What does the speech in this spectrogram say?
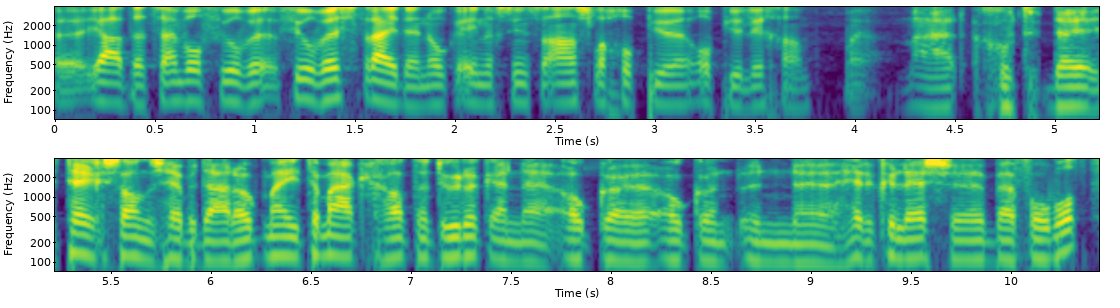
Uh, ja, dat zijn wel veel, veel wedstrijden en ook enigszins de aanslag op je, op je lichaam. Maar, ja. maar goed, de tegenstanders hebben daar ook mee te maken gehad natuurlijk. En uh, ook, uh, ook een, een Hercules bijvoorbeeld,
